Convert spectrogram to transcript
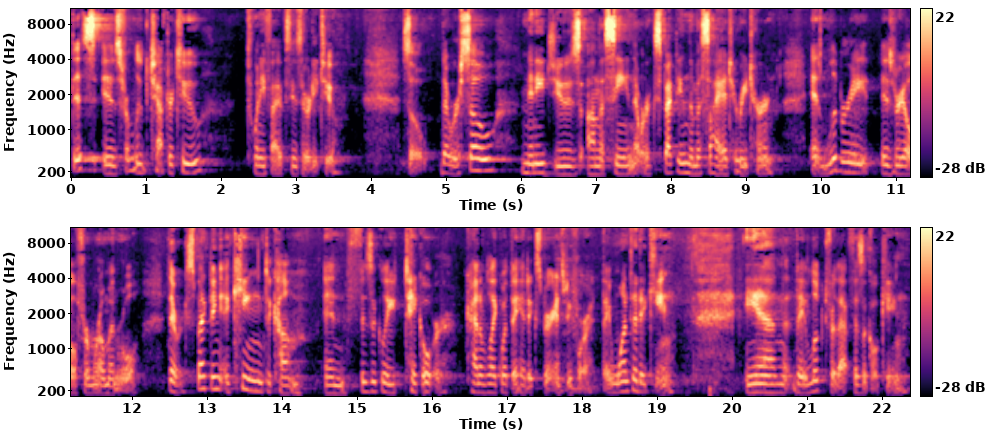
this is from Luke chapter 2, 25 through 32. So there were so many Jews on the scene that were expecting the Messiah to return and liberate Israel from Roman rule. They were expecting a king to come and physically take over, kind of like what they had experienced before. They wanted a king, and they looked for that physical king,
